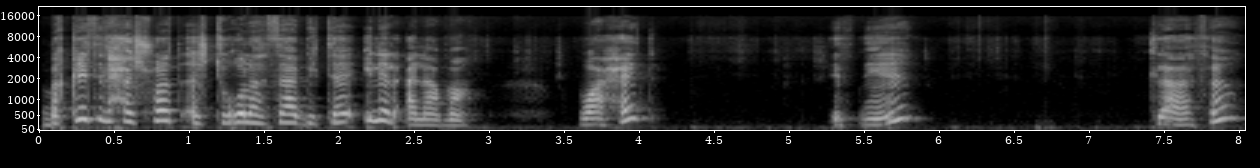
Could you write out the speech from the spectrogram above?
بقية الحشوات أشتغلها ثابتة إلى العلامة. واحد اثنين ثلاثة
